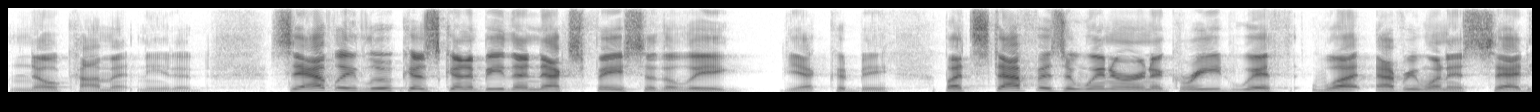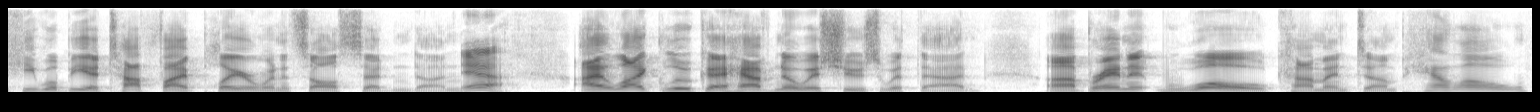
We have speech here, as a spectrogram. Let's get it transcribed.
No comment needed. Sadly, Luka's going to be the next face of the league. Yeah, could be. But Steph is a winner and agreed with what everyone has said. He will be a top five player when it's all said and done. Yeah. I like Luca. Have no issues with that. Uh, Brandon, whoa, comment dump. Hello,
